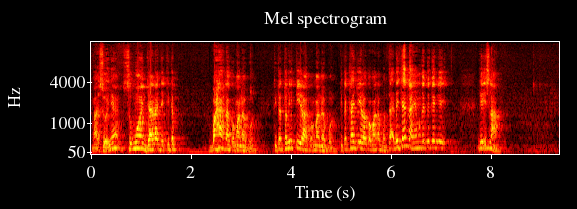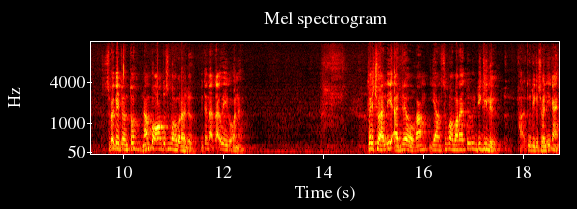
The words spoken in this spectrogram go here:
Maksudnya semua jalan yang kita bahaslah ke mana pun. Kita telitilah ke mana pun. Kita kajilah ke mana pun. Tak ada jalan yang mengatakan dia dia Islam. Sebagai contoh nampak orang tu sembah berhala. Kita nak takwil ke mana? Kecuali ada orang yang sembah berhala tu dia gila hak tu dikecualikan.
